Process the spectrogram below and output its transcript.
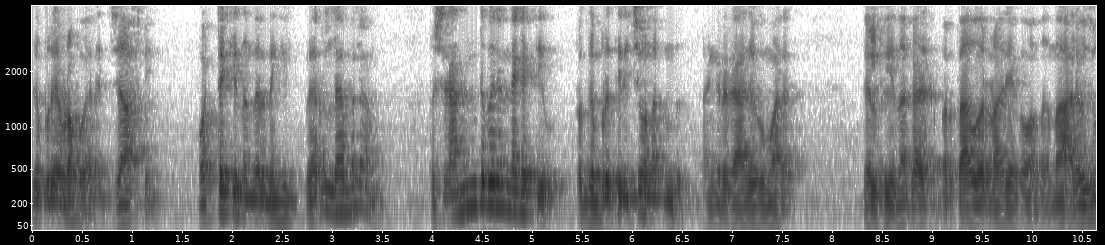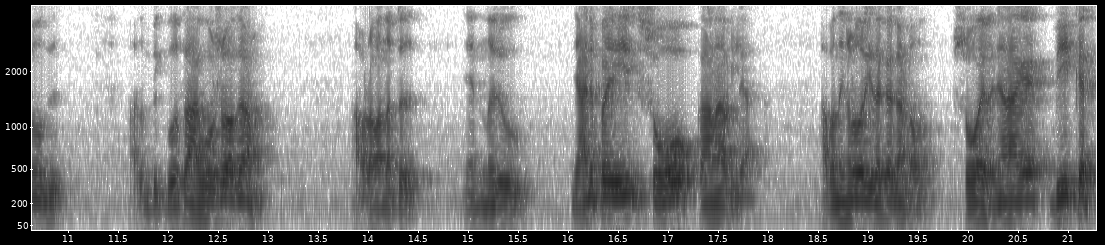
ഗബ്രി എവിടെ പോയാലും ജാസ്മിൻ. ഒറ്റയ്ക്ക് നിന്നിരുന്നെങ്കിൽ വേറെ ലെവലാണ് പക്ഷെ രണ്ടുപേരും നെഗറ്റീവ്. ഇപ്പം ഗബ്രി തിരിച്ചു വന്നിട്ടുണ്ട് ഭയങ്കര രാജകുമാരൻ. ഗൾഫിൽ നിന്നൊക്കെ ഭർത്താവ് വരണവരെയൊക്കെ വന്ന് എന്നാൽ ആലോചിച്ച് നോക്ക്. അതും ബിഗ് ബോസ് ആഘോഷമൊക്കെ ആണ് അവിടെ വന്നിട്ട് എന്നൊരു ഞാനിപ്പോൾ ഈ ഷോ കാണാറില്ല. അപ്പോൾ നിങ്ങൾ പറയും ഇതൊക്കെ കണ്ടോ ഷോ അല്ല ഞാൻ ആകെ വീക്കെൻഡ്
